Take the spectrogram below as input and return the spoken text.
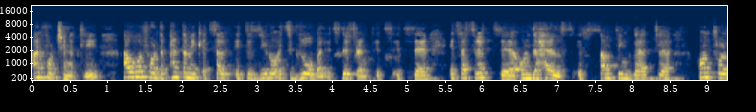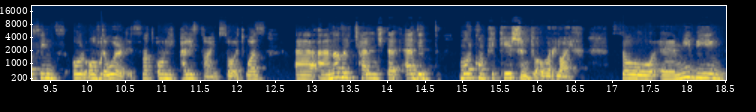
unfortunately however for the pandemic itself it is you know it's global it's different it's it's uh, it's a threat uh, on the health it's something that uh, control things all over the world. It's not only Palestine. So it was uh, another challenge that added more complication to our life. So uh, me being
